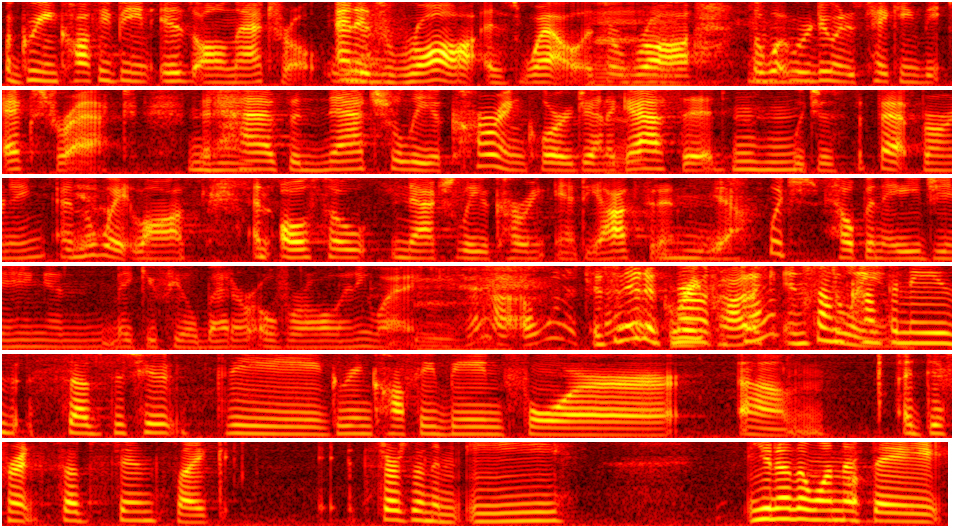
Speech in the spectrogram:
a green coffee bean is all natural and it's raw as well. It's a mm-hmm. raw. So what mm-hmm. we're doing is taking the extract that mm-hmm. has the naturally occurring chlorogenic acid, which is the fat burning and the weight loss, and also naturally occurring antioxidants, Yeah. which help in aging and make you feel better overall anyway. Mm. Yeah, I want to Isn't it a great Now, product? Don't some companies substitute the green coffee bean for um, a different substance? Like it starts with an E. You know the one that uh, they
